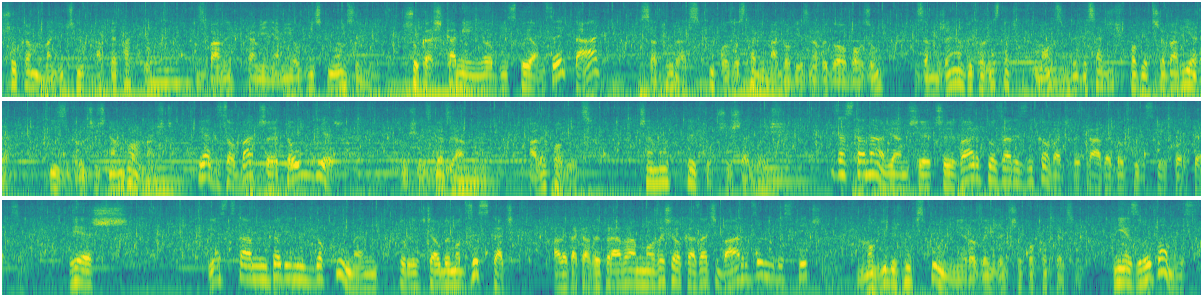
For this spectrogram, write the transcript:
Szukam magicznych artefaktów, zwanych kamieniami ogniskującymi. Szukasz kamieni ogniskujących, tak? Saturas i pozostali magowie z nowego obozu zamierzają wykorzystać ich moc, by wysadzić w powietrze barierę i zwrócić nam wolność. Jak zobaczę, to uwierzę. Tu się zgadzamy. Ale powiedz, czemu ty tu przyszedłeś? Zastanawiam się, czy warto zaryzykować wyprawę do górskiej fortecy. Wiesz, jest tam pewien dokument, który chciałbym odzyskać, ale taka wyprawa może się okazać bardzo niebezpieczna. Moglibyśmy wspólnie rozejrzeć się po fortecy. Niezły pomysł.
